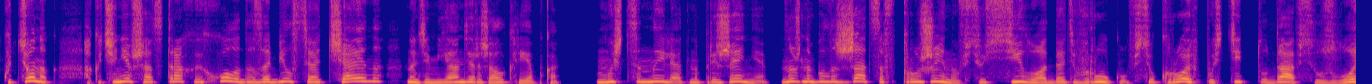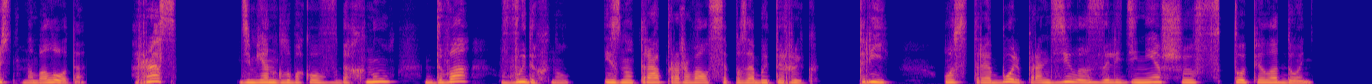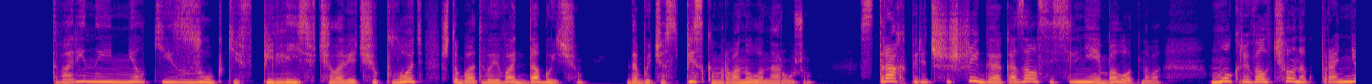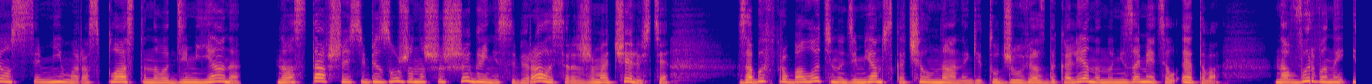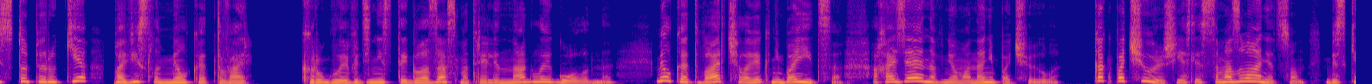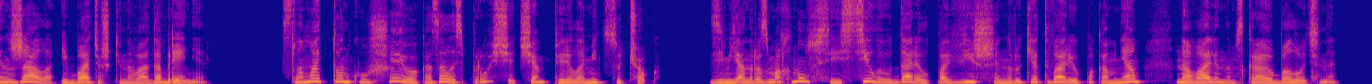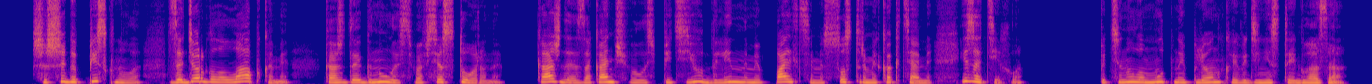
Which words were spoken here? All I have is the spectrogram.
Кутенок, окоченевший от страха и холода, забился отчаянно, но Демьян держал крепко. Мышцы ныли от напряжения. Нужно было сжаться в пружину, всю силу отдать в руку, всю кровь пустить туда, всю злость на болото. Раз! Демьян глубоко вдохнул. Два! Выдохнул. Изнутра прорвался позабытый рык. Три! Острая боль пронзила заледеневшую в топе ладонь. Твариные мелкие зубки впились в человечью плоть, чтобы отвоевать добычу. Добыча списком рванула наружу. Страх перед шишигой оказался сильнее болотного. Мокрый волчонок пронесся мимо распластанного Демьяна, но оставшаяся без ужина шишига и не собиралась разжимать челюсти. Забыв про болотину, Демьян вскочил на ноги, тут же увяз до колена, но не заметил этого. На вырванной из топи руке повисла мелкая тварь. Круглые водянистые глаза смотрели нагло и голодно. Мелкая тварь человек не боится, а хозяина в нем она не почуяла. Как почуешь, если самозванец он, без кинжала и батюшкиного одобрения? Сломать тонкую шею оказалось проще, чем переломить сучок. Демьян размахнулся и силой ударил повисшей на руке тварью по камням, наваленным с краю болотины. Шишига пискнула, задергала лапками, каждая гнулась во все стороны. Каждая заканчивалась пятью длинными пальцами с острыми когтями и затихла. Потянула мутной пленкой водянистые глаза.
